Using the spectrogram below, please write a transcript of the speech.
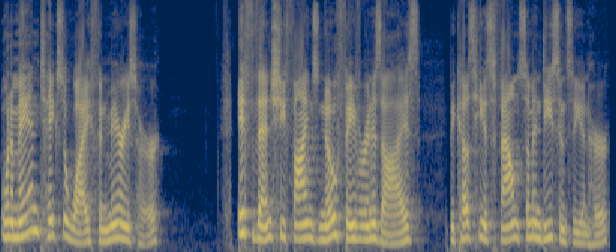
When a man takes a wife and marries her, if then she finds no favor in his eyes, because he has found some indecency in her,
